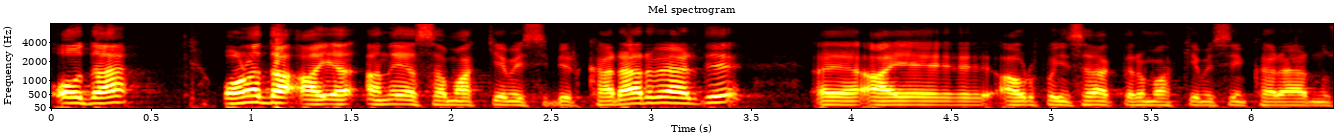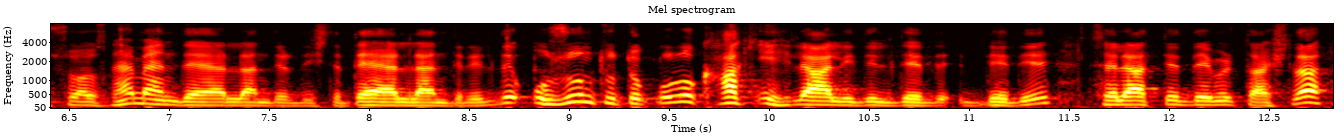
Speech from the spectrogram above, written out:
O da ona da Anayasa Mahkemesi bir karar verdi. Ee, Avrupa İnsan Hakları Mahkemesi'nin kararının sonrasında hemen değerlendirdi işte değerlendirildi. Uzun tutukluluk hak ihlal edildi dedi Selahattin Demirtaş'la.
